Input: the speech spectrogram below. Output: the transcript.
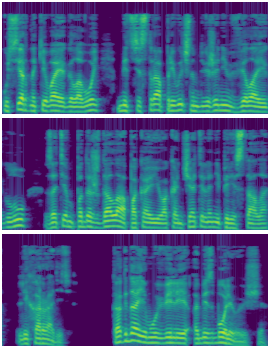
Усердно кивая головой, медсестра привычным движением ввела иглу, затем подождала, пока ее окончательно не перестала лихорадить. Когда ему ввели обезболивающее?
